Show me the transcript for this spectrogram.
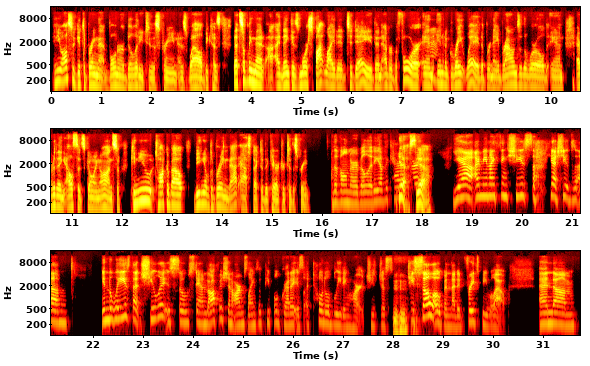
And you also get to bring that vulnerability to the screen as well, because that's something that I think is more spotlighted today than ever before, and yeah. In a great way. The Brene Browns of the world and everything else that's going on. So, can you talk about being able to bring that aspect of the character to the screen? The vulnerability of the character. Yes. Yeah. Yeah. I mean, I think she's, yeah, she's, um, in the ways that Sheila is so standoffish and arm's length with people, Greta is a total bleeding heart. She's just mm-hmm. she's so open that it freaks people out. And um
